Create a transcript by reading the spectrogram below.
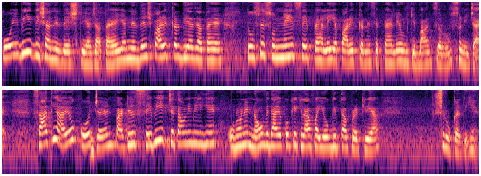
कोई भी दिशा निर्देश दिया जाता है या निर्देश पारित कर दिया जाता है। तो उसे सुनने से पहले या पारित करने से पहले उनकी बात ज़रूर सुनी जाए। साथ ही आयोग को जयंत पाटिल से भी एक चेतावनी मिली है। उन्होंने नौ विधायकों के खिलाफ अयोग्यता प्रक्रिया शुरू कर दी है।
